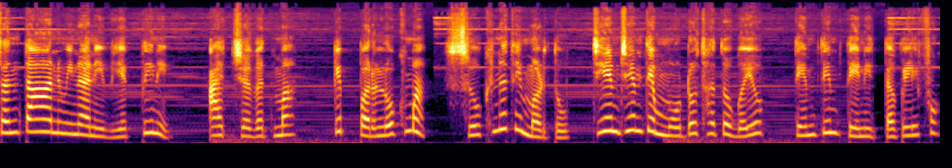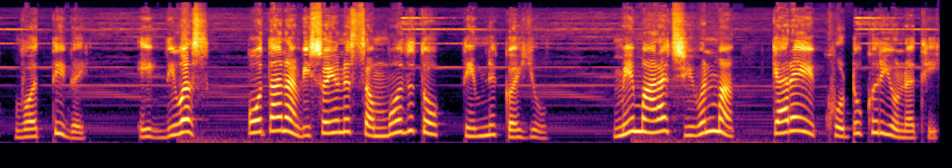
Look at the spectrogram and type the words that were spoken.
સંતાન વિનાની વ્યક્તિને આ જગતમાં કે પરલોકમાં સુખ નથી મળતું. જેમ જેમ તે મોટો થતો ગયો, તેમ તેમ તેની તકલીફો વધતી ગઈ. એક દિવસ પોતાના વિષયોને સંબોધતો તેમને કહ્યું, મેં મારા જીવનમાં ક્યારેય ખોટું કર્યું નથી.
